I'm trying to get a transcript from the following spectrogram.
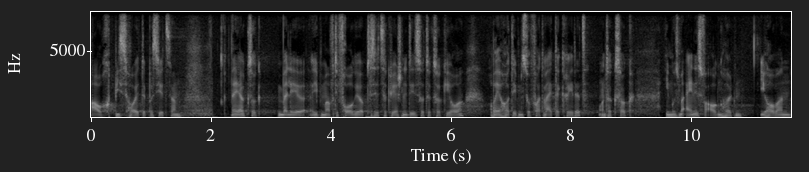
auch bis heute passiert sind. Na, er hat gesagt, weil ich eben auf die Frage, ob das jetzt ein Querschnitt ist, hat er gesagt, ja. Aber er hat eben sofort weitergeredet und hat gesagt, ich muss mir eines vor Augen halten. Ich habe einen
